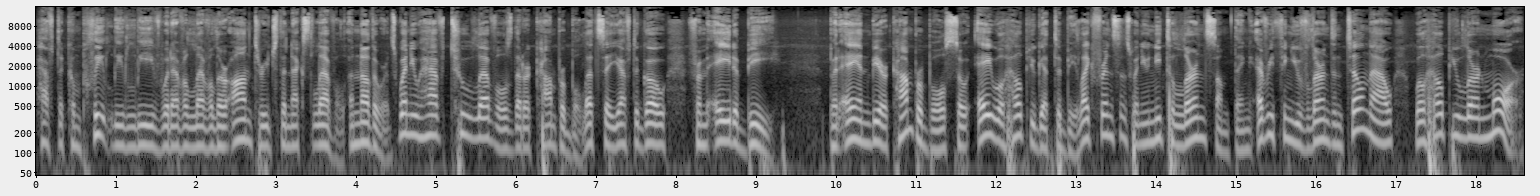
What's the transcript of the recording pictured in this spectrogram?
have to completely leave whatever level they're on to reach the next level. In other words, when you have two levels that are comparable, let's say you have to go from A to B, but A and B are comparable, so A will help you get to B. Like, for instance, when you need to learn something, everything you've learned until now will help you learn more.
